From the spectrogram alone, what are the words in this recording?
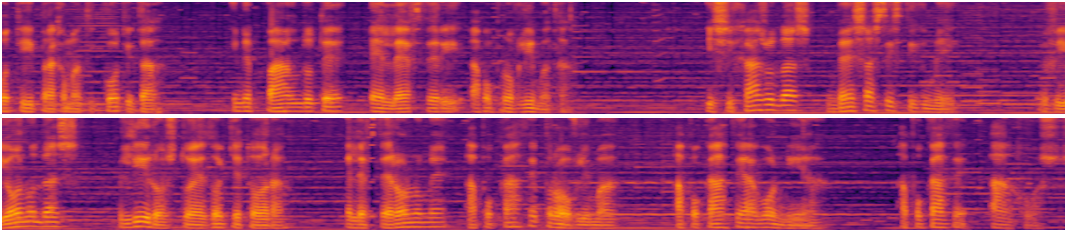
ότι η πραγματικότητα είναι πάντοτε ελεύθερη από προβλήματα. Ησυχάζοντας μέσα στη στιγμή, βιώνοντας πλήρως το εδώ και τώρα, ελευθερώνομαι από κάθε πρόβλημα, από κάθε αγωνία, από κάθε άγχος.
